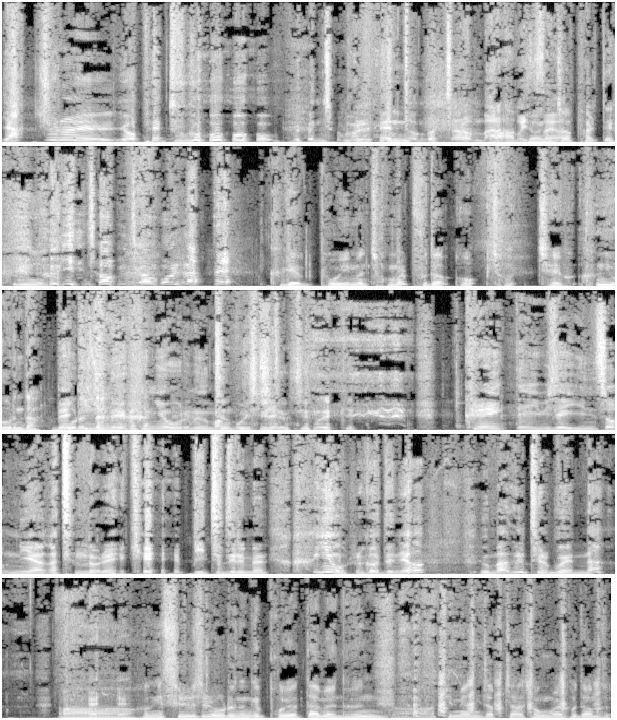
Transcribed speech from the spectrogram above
약주를 옆에 두고 면접을 했던 것처럼 아 말하고 있어요. 면접할 때 흥이, 흥이 점점 올랐대. 그게 보이면 정말 부담, 어, 저, 제 흥이 오른다. 내 오른다. 기준에 흥이 오르는 음악 뭐 이렇게. 크레이그 데이빗의 Insomnia 같은 노래 이렇게 비트 들으면 흥이 오르거든요. 음악을 틀고 했나? 아, 흥이 슬슬 오르는 게 보였다면은, 아, 피면접자가 정말 부담스러워.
